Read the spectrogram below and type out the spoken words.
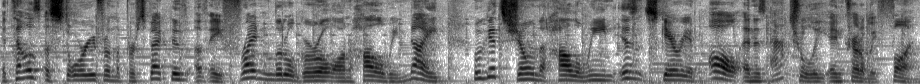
It tells a story from the perspective of a frightened little girl on Halloween night who gets shown that Halloween isn't scary at all and is actually incredibly fun.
